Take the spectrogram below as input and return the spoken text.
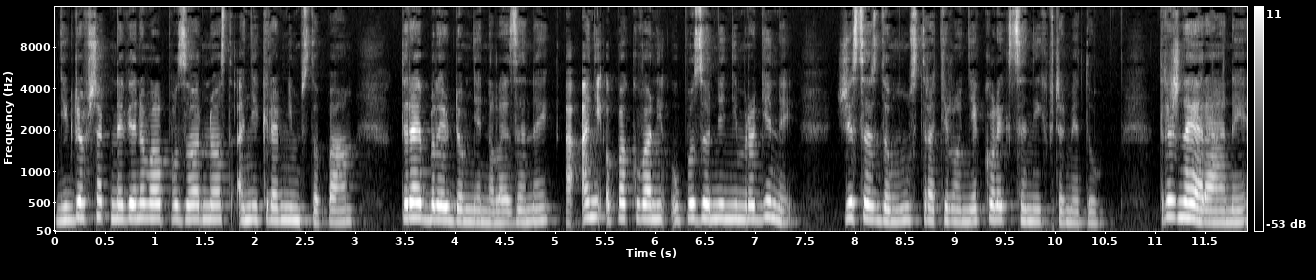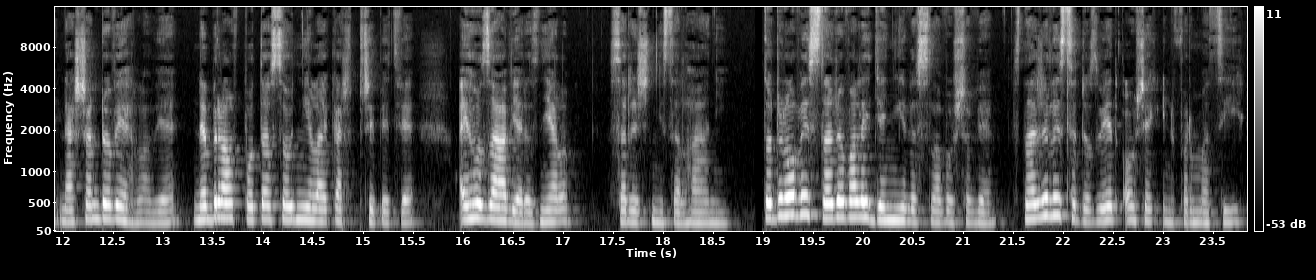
Nikdo však nevěnoval pozornost ani krevním stopám, které byly v domě nalezeny a ani opakovaným upozorněním rodiny, že se z domu ztratilo několik cenných předmětů. Tržné rány na Šandově hlavě nebral v potaz soudní lékař při pitvě a jeho závěr zněl srdeční selhání. Todolovi sledovali dění ve Slavošově. Snažili se dozvědět o všech informacích,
